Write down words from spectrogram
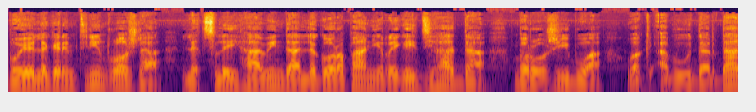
بۆیە لە گەرمترین ڕۆژدا لە چلەی هاویندا لە گۆڕەپانی ڕێگەی جیهاددا بەڕۆژی بووە وەک ئەبو دەرداء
